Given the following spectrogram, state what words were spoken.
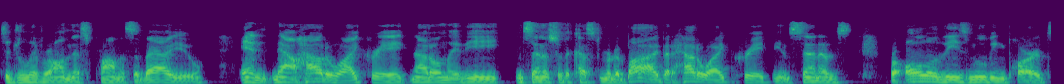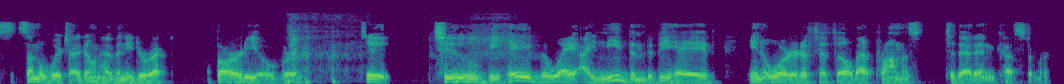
to deliver on this promise of value? And now how do I create not only the incentives for the customer to buy, but how do I create the incentives for all of these moving parts, some of which I don't have any direct authority over, to, to behave the way I need them to behave in order to fulfill that promise to that end customer.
